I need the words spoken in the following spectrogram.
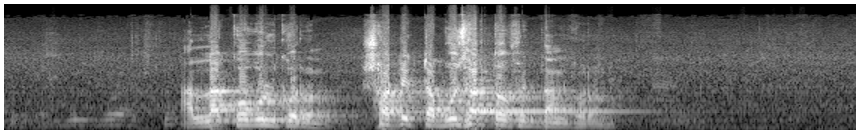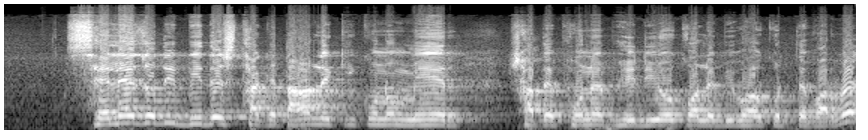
করে, একদিন জোয়ার। আল্লাহ কবুল করুন সঠিকটা বোঝার তৌফিক দান করুন। ছেলে যদি বিদেশ থাকে তাহলে কি কোনো মেয়ের সাথে ফোনে ভিডিও কলে বিবাহ করতে পারবে?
